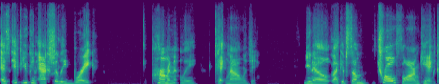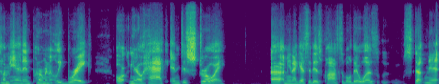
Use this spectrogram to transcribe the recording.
as if you can actually break permanently technology you know like if some troll farm can't come in and permanently break or you know hack and destroy uh, I mean, I guess it is possible. There was Stuxnet,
